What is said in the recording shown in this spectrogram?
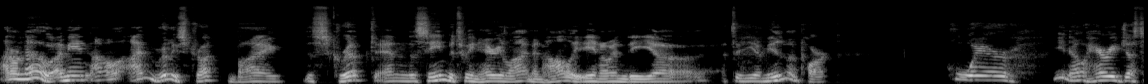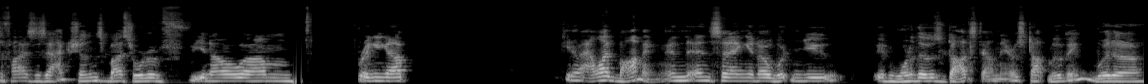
I don't know. I mean, I'm, I'm really struck by the script and the scene between Harry Lime and Holly. You know, in the uh, at the amusement park, where you know Harry justifies his actions by sort of you know um, bringing up you know Allied bombing and and saying you know wouldn't you if one of those dots down there stopped moving would uh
